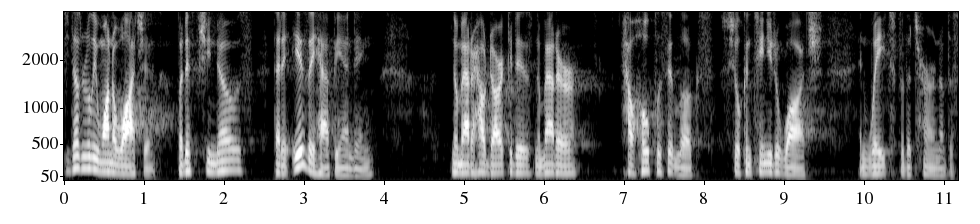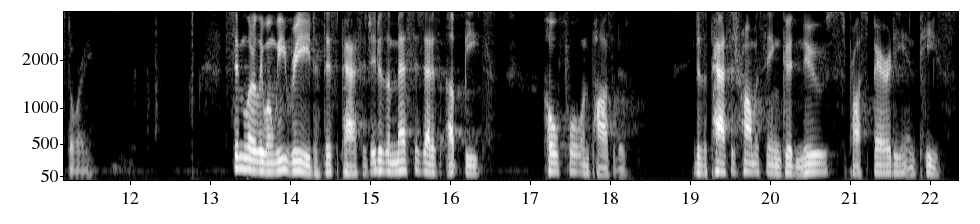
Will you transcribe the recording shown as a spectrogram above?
she doesn't really want to watch it. But if she knows that it is a happy ending, no matter how dark it is, no matter how hopeless it looks, she'll continue to watch and wait for the turn of the story. Similarly, when we read this passage, it is a message that is upbeat, hopeful, and positive. It is a passage promising good news, prosperity, and peace.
